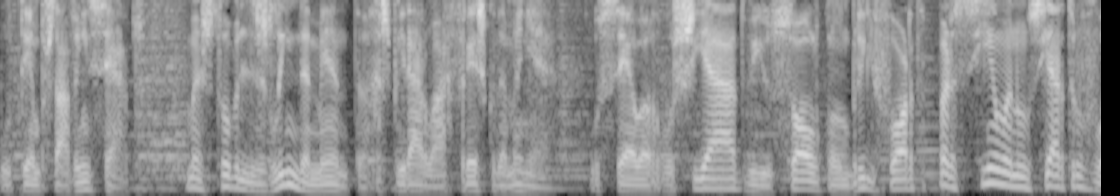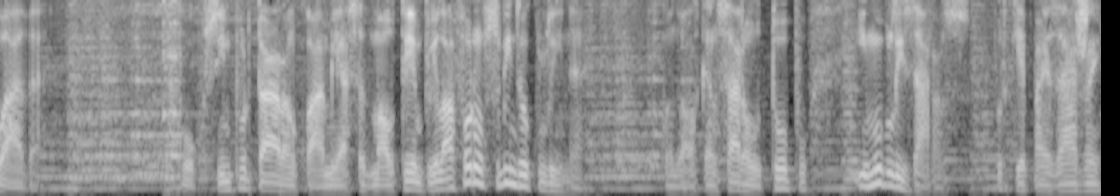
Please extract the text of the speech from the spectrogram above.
O tempo estava incerto, mas soube-lhes lindamente respirar o ar fresco da manhã. O céu arroxeado e o sol com um brilho forte pareciam anunciar trovoada. Pouco se importaram com a ameaça de mau tempo e lá foram subindo a colina. Quando alcançaram o topo, imobilizaram-se, porque a paisagem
